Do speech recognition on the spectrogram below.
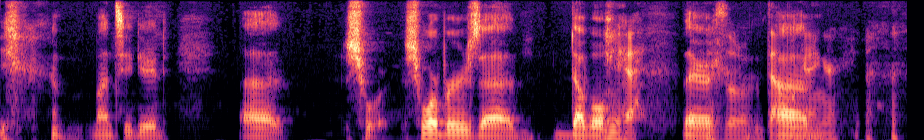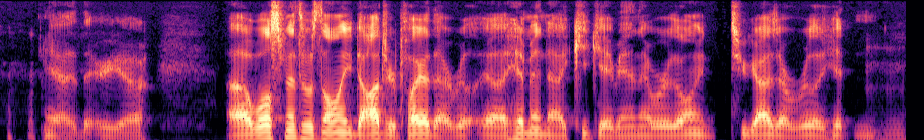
Muncy, dude. Uh, Schwar- Schwarber's uh, double yeah, there. little doppelganger. Yeah, there you go. Uh, Will Smith was the only Dodger player that really, uh, him and uh, Kike, man, that were the only two guys that were really hitting Mhm.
